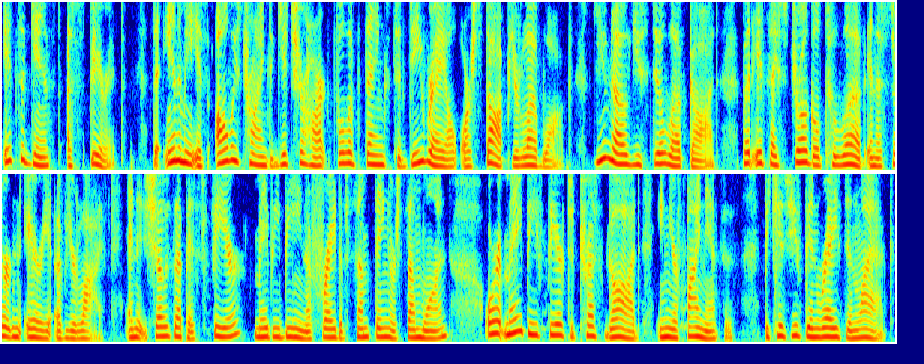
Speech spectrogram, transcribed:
It's against a spirit. The enemy is always trying to get your heart full of things to derail or stop your love walk. You know you still love God, but it's a struggle to love in a certain area of your life, and it shows up as fear, maybe being afraid of something or someone, or it may be fear to trust God in your finances because you've been raised in lack.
